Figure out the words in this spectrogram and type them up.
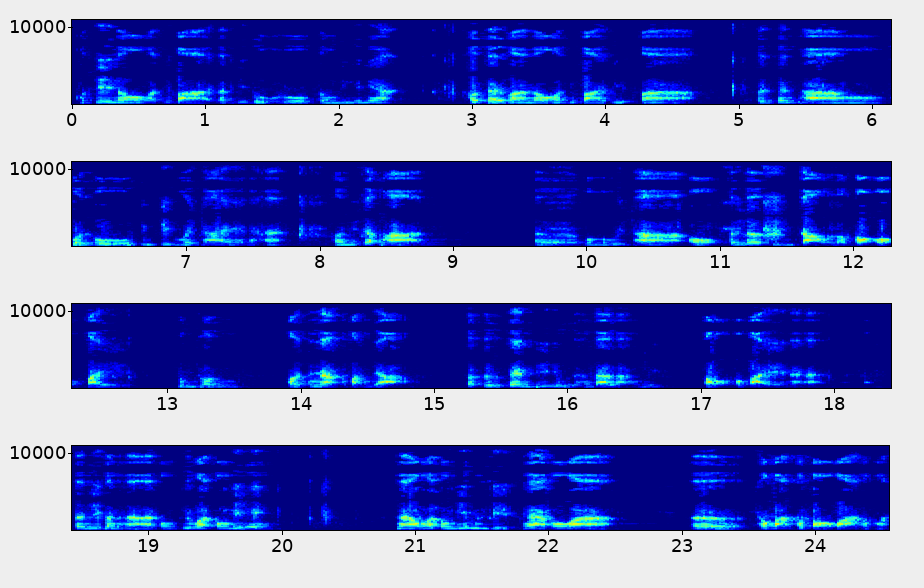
เมื่อกี้น้องอธิบายและที่ดูรูปตรงนี้เนี่ย เข้าใจว่าน้องอธิบายผิดว่า เป็นเส้นทางบนอูจริง ๆ ไม่ใช่นะฮะตอนนี้จะผ่าน เอ่อบรมวิชาออกไปเลิกสินเก่า แล้วก็ออกไปชุมชนซอยข้างหน้าสะพานยาวก็คือเส้นที่อยู่ทางด้านหลังนี้ต่อเข้าไปนะฮะจะมีปัญหาตรงที่ว่าตรงนี้เองนะว่าตรงนี้มันบีบแค่เพราะว่า เออชาวบ้านเขาต่อบ้านออกมา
